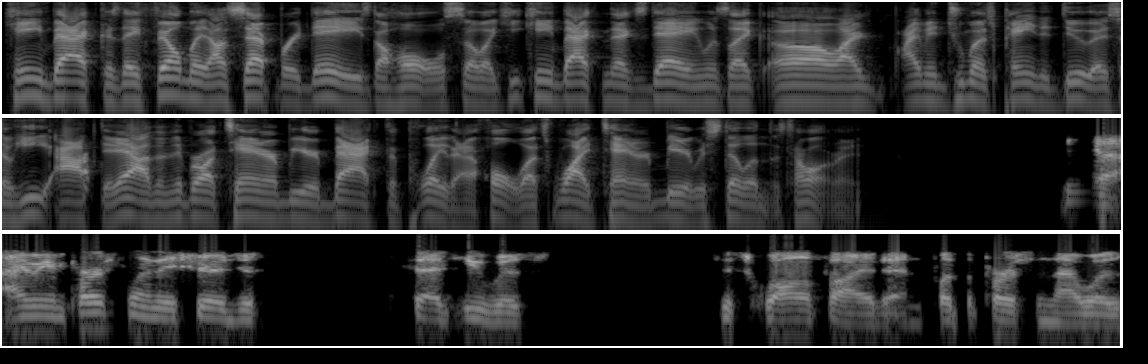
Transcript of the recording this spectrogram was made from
came back because they filmed it on separate days the whole so like he came back the next day and was like oh I I'm in too much pain to do this so he opted out and they brought Tanner Beard back to play that hole. That's why Tanner Beard was still in the tournament. Yeah, I mean, personally, they should have just said he was disqualified and put the person that was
